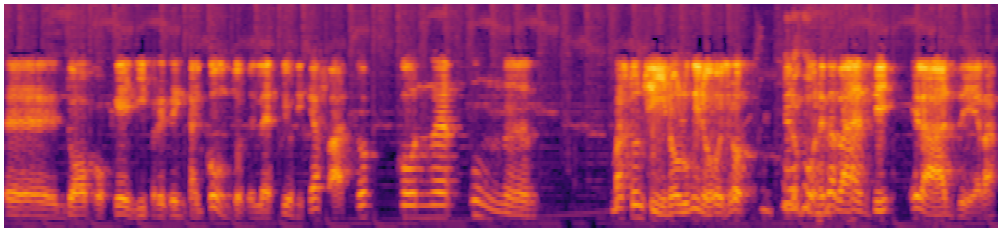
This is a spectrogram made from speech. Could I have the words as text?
eh, dopo che gli presenta il conto delle azioni che ha fatto con un bastoncino luminoso che lo pone davanti e la azzera.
